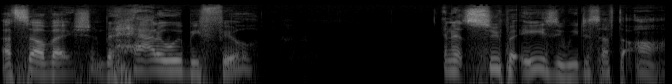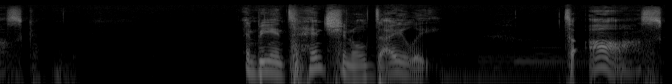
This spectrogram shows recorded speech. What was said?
That's salvation. But how do we be filled? And it's super easy. We just have to ask. and be intentional daily to ask.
